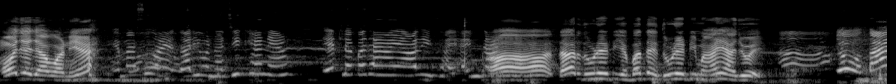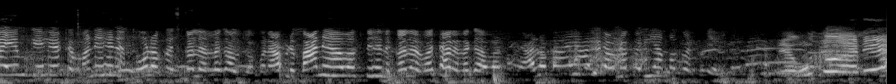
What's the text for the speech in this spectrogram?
મોજે જ આવવાની હે? એમાં શું હોય દરિયો નજીક છે ને એટલે બધા અહીંયા આવી જાય સમજા હા હા દર ધૂળેટી બધાય ધૂળેટીમાં આયા જોઈ હોય. જો બા એમ કહે છે કે મને હે ને થોડોક જ કલર લગાવજો પણ આપણે બાને આ વખતે હે ને કલર વધારે લગાવવાનો છે. હાલો બા આવી જાવ નકર અહીંયા પકડશે એ હું તો આને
